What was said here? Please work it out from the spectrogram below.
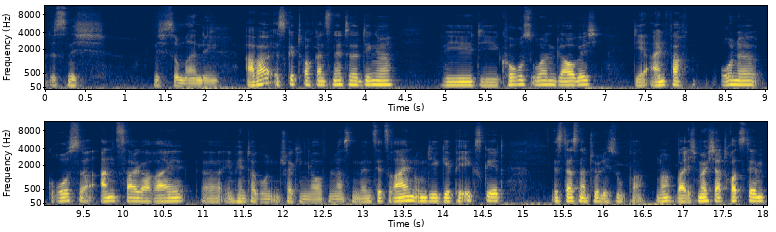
das ist nicht, nicht so mein Ding. aber es gibt auch ganz nette Dinge, wie die Chorusuhren, glaube ich, die einfach ohne große Anzeigerei äh, im Hintergrund ein Tracking laufen lassen. Wenn es jetzt rein um die GPX geht, ist das natürlich super, ne? weil ich möchte ja trotzdem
